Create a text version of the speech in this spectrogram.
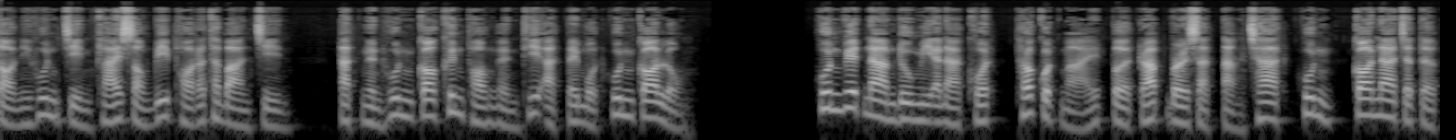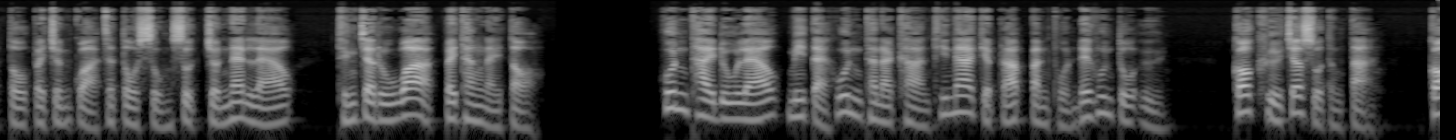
ตอนนี้หุ้นจีนคล้ายซอมบี้พอรัฐบาลจีนอัดเงินหุ้นก็ขึ้นพอเงินที่อัดไปหมดหุ้นก็ลง หุ้นเวียดนามดูมีอนาคต เพราะกฎหมายเปิดรับบริษัทต่างชาติ หุ้นก็น่าจะเติบโตไปจนกว่าจะโตสูงสุดจนแน่นแล้ว ถึงจะรู้ว่าไปทางไหนต่อ หุ้นไทยดูแล้วมีแต่หุ้นธนาคารที่น่าเก็บรับปันผลได้หุ้นตัวอื่น ก็คือเจ้าสัวต่างๆ ก็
